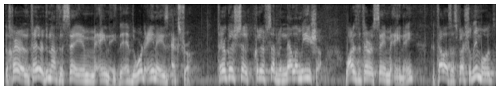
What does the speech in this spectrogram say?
the the Taylor didn't have to say me'ene. The, the word ene is extra. Taylor could have said, could Venela Meisha. Why does the Torah say me'ene? To tell us a special limud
